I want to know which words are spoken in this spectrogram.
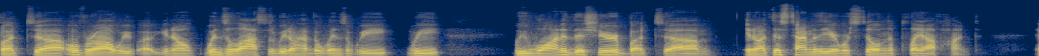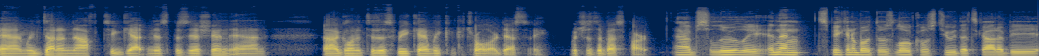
But uh, overall, we uh, you know wins and losses. We don't have the wins that we we we wanted this year. But um, you know at this time of the year, we're still in the playoff hunt, and we've done enough to get in this position. And uh, going into this weekend, we can control our destiny, which is the best part. Absolutely. And then speaking about those locals too, that's got to be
